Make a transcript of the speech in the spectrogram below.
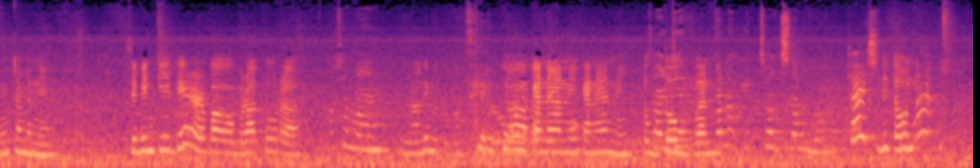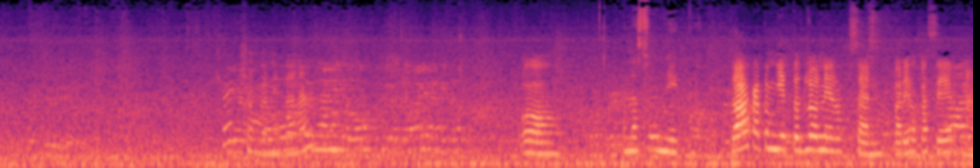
Ang sama ni. 7 kidir ba o bratura? Asa man? Nani mo to? No, kanani kanani. Tugtugan. Kanang i-charge lang ba? Charge bitaw na. Yung ganito na. Oh. Panasonic. Sa katong gitudlo ni Roxanne, pareho ka sir na.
